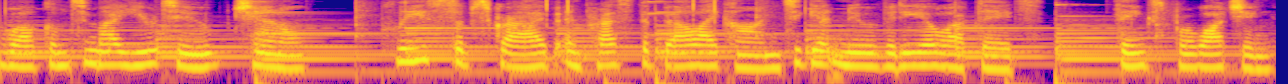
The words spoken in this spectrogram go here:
Welcome to my YouTube channel. Please subscribe and press the bell icon to get new video updates. Thanks for watching.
